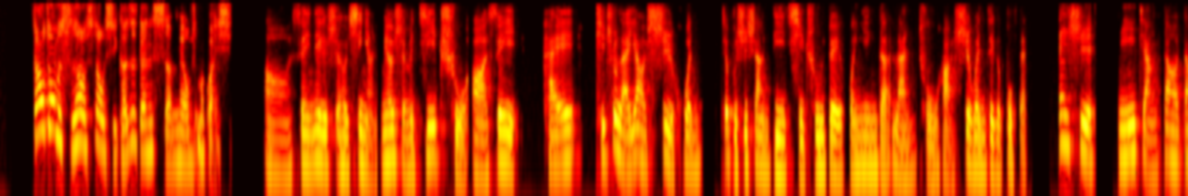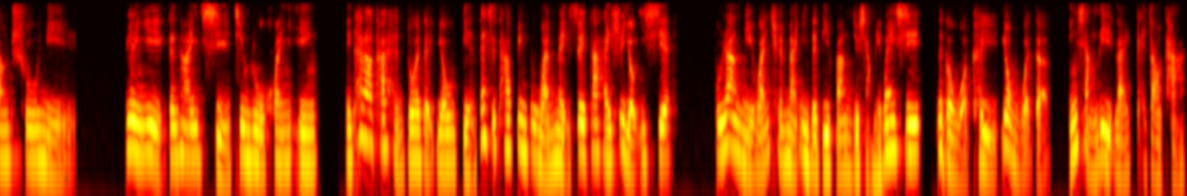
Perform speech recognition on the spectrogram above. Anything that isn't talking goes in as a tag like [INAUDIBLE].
高中的时候受洗，可是跟神没有什么关系。哦，所以那个时候信仰没有什么基础啊，所以还提出来要试婚。这不是上帝起初对婚姻的蓝图哈，试问这个部分。但是你讲到当初你愿意跟他一起进入婚姻，你看到他很多的优点，但是他并不完美，所以他还是有一些不让你完全满意的地方。你就想没关系，那个我可以用我的影响力来改造他。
